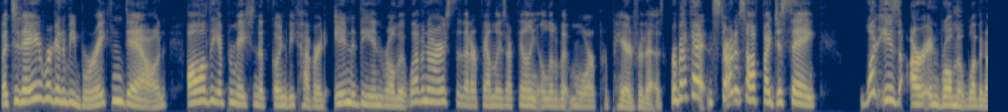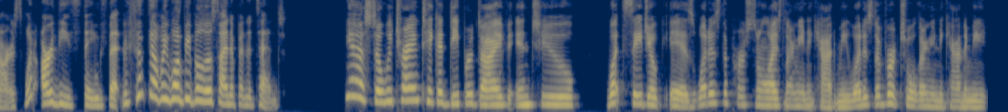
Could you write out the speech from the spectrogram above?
But today we're going to be breaking down all the information that's going to be covered in the enrollment webinars so that our families are feeling a little bit more prepared for those. Rebecca, start us off by just saying, what is our enrollment webinars? What are these things that that we want people to sign up and attend? Yeah, so we try and take a deeper dive into what Sage Oak is. What is the personalized learning academy? What is the virtual learning academy?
